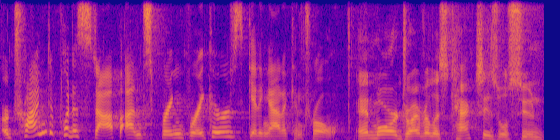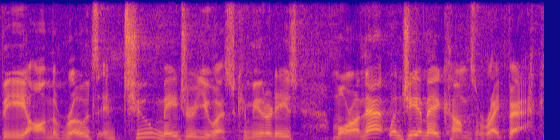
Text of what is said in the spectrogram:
are trying to put a stop on spring breakers getting out of control. And more driverless taxis will soon be on the roads in two major U.S. communities. More on that when GMA comes right back.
